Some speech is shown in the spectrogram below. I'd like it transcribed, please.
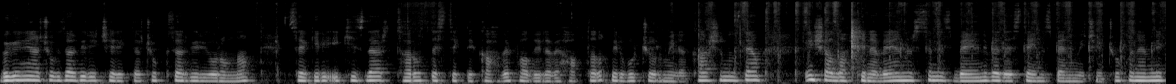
Bugün yine çok güzel bir içerikle, çok güzel bir yorumla sevgili ikizler tarot destekli kahve falıyla ve haftalık bir burç yorumuyla karşınızdayım. İnşallah yine beğenirsiniz. Beğeni ve desteğiniz benim için çok önemli.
